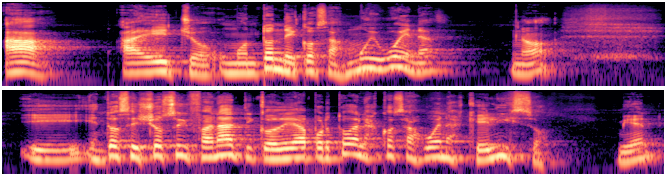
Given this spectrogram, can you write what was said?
A ha hecho un montón de cosas muy buenas, ¿no? Y entonces yo soy fanático de A por todas las cosas buenas que él hizo. Bien.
